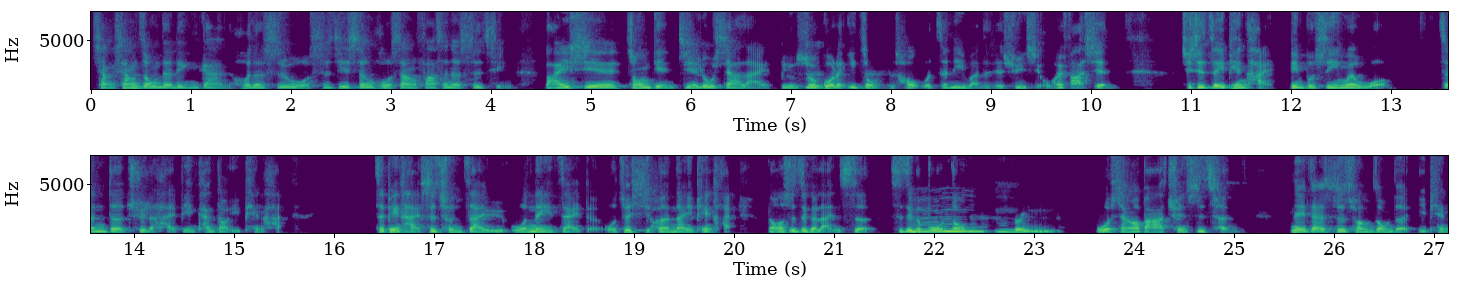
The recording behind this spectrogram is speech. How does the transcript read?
想象中的灵感，或者是我实际生活上发生的事情，把一些重点截录下来。比如说，过了一周之后，我整理完这些讯息，我会发现，其实这一片海，并不是因为我真的去了海边看到一片海，这片海是存在于我内在的，我最喜欢的那一片海，然后是这个蓝色，是这个波动，所以我想要把它诠释成内在视窗中的一片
